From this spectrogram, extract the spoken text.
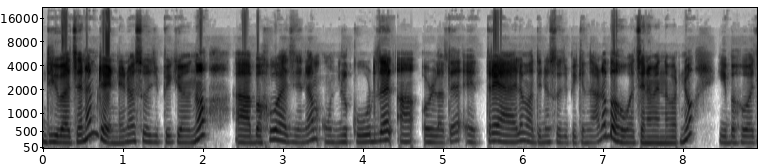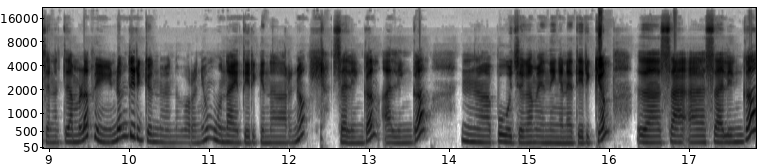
ദ്വിവചനം രണ്ടിനെ സൂചിപ്പിക്കുന്നു. ബഹുവചനം ഒന്നിൽ കൂടുതൽ ഉള്ളത് എത്രയായാലും അതിനെ സൂചിപ്പിക്കുന്നതാണ് ബഹുവചനം എന്ന് പറഞ്ഞു. ഈ ബഹുവചനത്തെ നമ്മൾ വീണ്ടും തിരിക്കുന്നു എന്ന് പറഞ്ഞു മൂന്നായി തിരിക്കുന്നു എന്ന് പറഞ്ഞു. സലിംഗം അലിംഗം പൂജകം എന്നിങ്ങനെ തിരിക്കും. സലിംഗം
